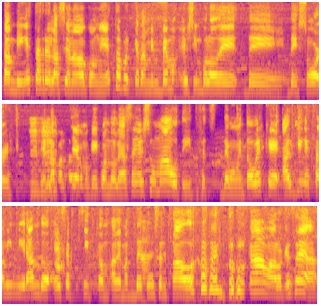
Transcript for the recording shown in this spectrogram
también está relacionado con esto, porque también vemos el símbolo de, de, de Sword en la pantalla, como que cuando le hacen el zoom out y de momento ves que alguien está mi- mirando ese sitcom, además de tú sentado en tu cama, lo que sea,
